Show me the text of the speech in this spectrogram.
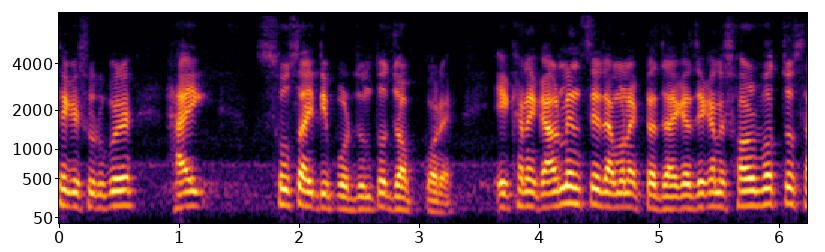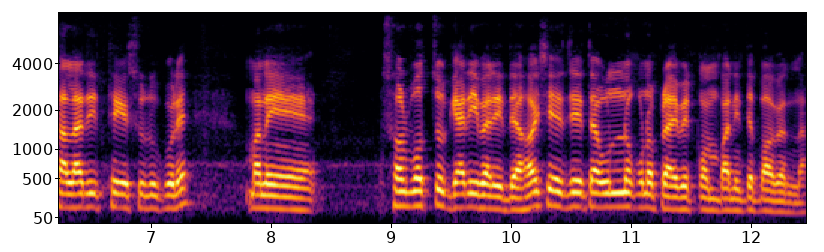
থেকে শুরু করে হাই সোসাইটি পর্যন্ত জব করে। এখানে গার্মেন্টস এমন একটা জায়গা, যেখানে সর্বোচ্চ স্যালারির থেকে শুরু করে মানে সর্বোচ্চ গাড়ি বাড়ি দেওয়া হয়, সে যেটা অন্য কোনো প্রাইভেট কোম্পানিতে পাবেন না।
